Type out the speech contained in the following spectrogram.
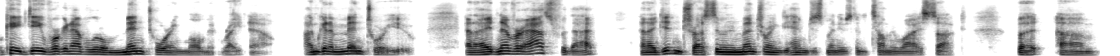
okay, Dave, we're gonna have a little mentoring moment right now. I'm gonna mentor you. And I had never asked for that. And I didn't trust him. And mentoring to him just meant he was going to tell me why I sucked. But um,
